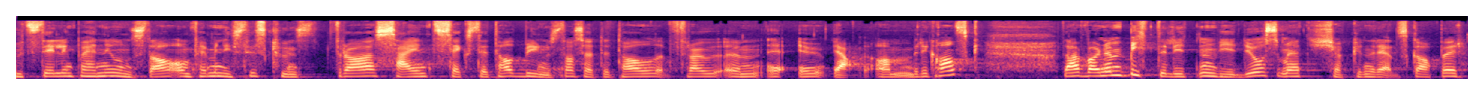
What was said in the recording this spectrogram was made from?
utstilling på Henny Jonstad om feministisk kunst fra seint 60-tall, begynnelsen av 70-tall, fra um, ja, amerikansk. Der var det en bitte liten video som het 'Kjøkkenredskaper'.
